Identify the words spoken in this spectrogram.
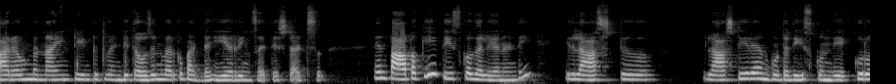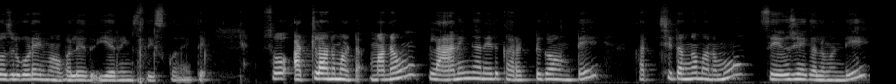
around nineteen to twenty thousand వరకు పడ్డాయి ఇయర్ రింగ్స్ అయితే స్టడ్స్. నేను పాపకి తీసుకోగలిగానండి. ఇది లాస్ట్ లాస్ట్ ఇయరే అనుకుంటా తీసుకుంది. ఎక్కువ రోజులు కూడా ఏం అవ్వలేదు ఇయర్ రింగ్స్ తీసుకొని అయితే. సో అట్లా అనమాట మనం ప్లానింగ్ అనేది కరెక్ట్గా ఉంటే ఖచ్చితంగా మనము సేవ్ చేయగలమండి.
